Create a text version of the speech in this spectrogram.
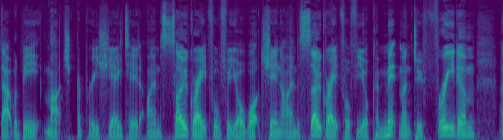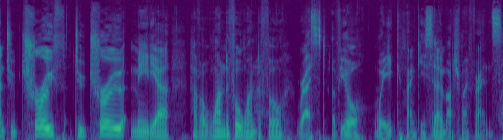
That would be much appreciated. I am so grateful for your watching. I am so grateful for your commitment to freedom and to truth, to true media. Have a wonderful, wonderful rest of your week. Thank you so much, my friends.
